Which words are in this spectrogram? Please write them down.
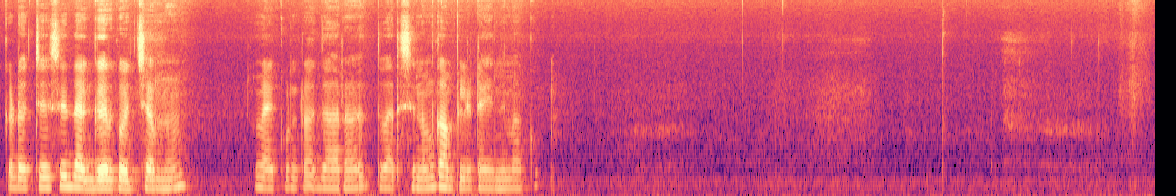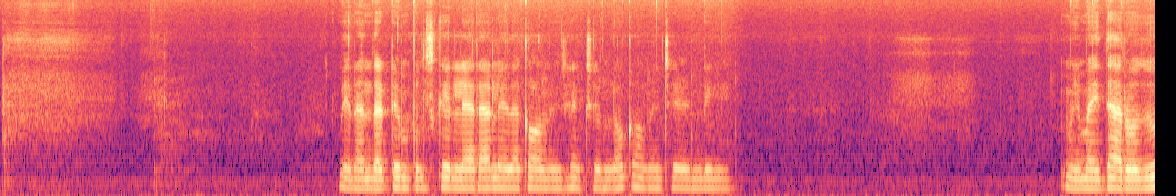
ఇక్కడ వచ్చేసి దగ్గరికి వచ్చాము వైకుంఠ ద్వార దర్శనం కంప్లీట్ అయింది మాకు. మీరందరు టెంపుల్స్కి వెళ్ళారా లేదా కామెంట్ సెక్షన్లో కామెంట్ చేయండి. మేమైతే ఆ రోజు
